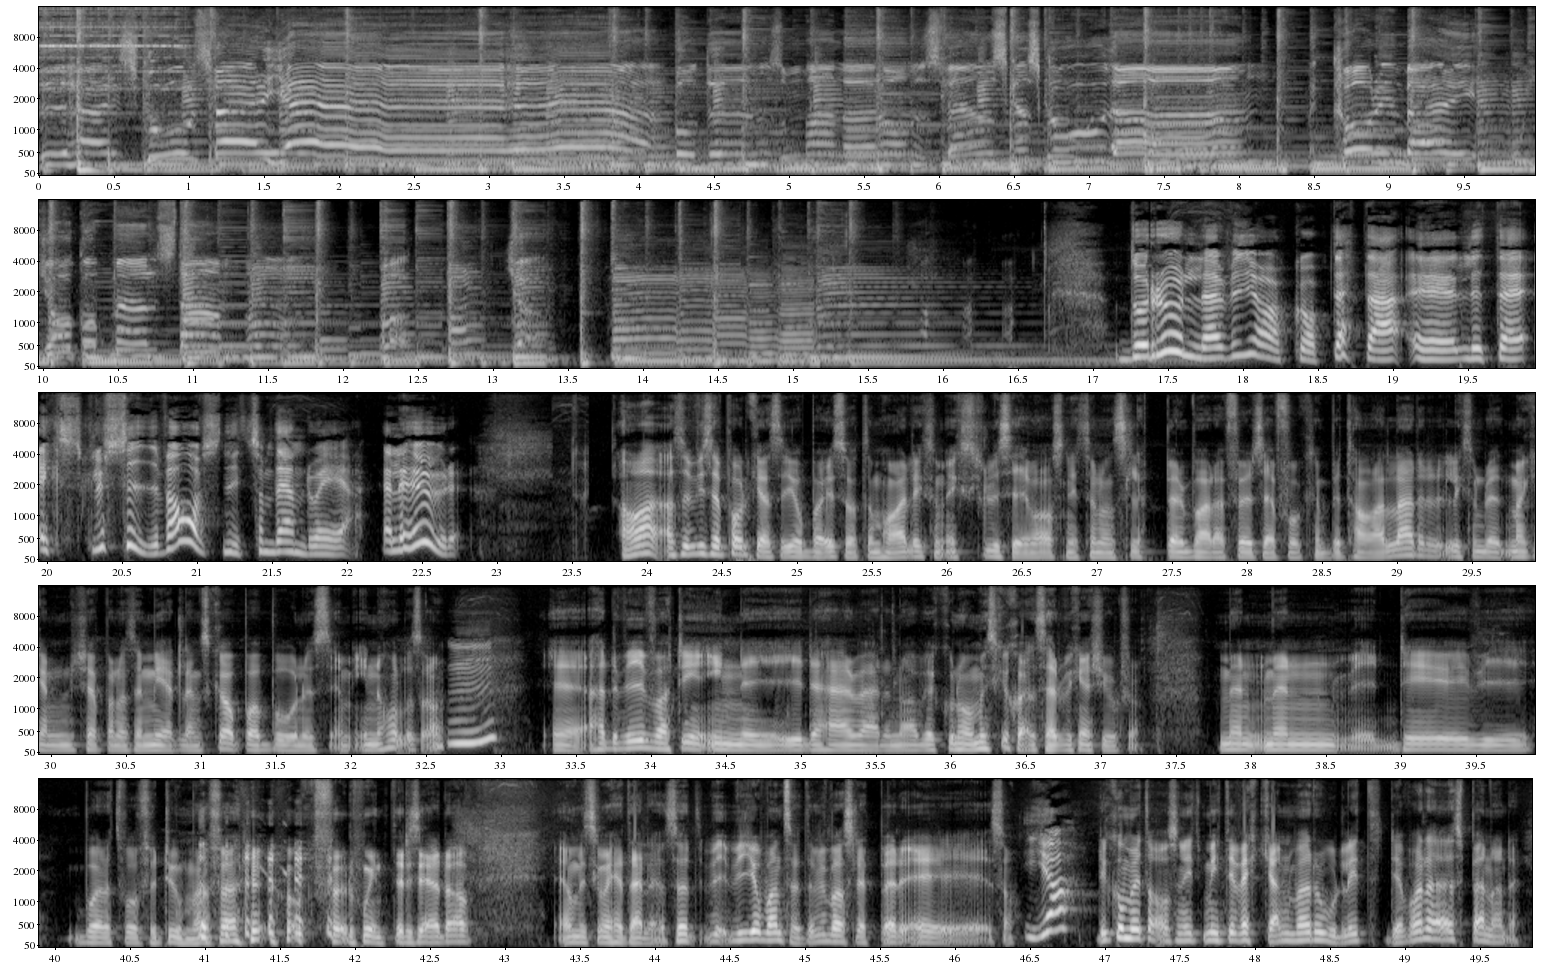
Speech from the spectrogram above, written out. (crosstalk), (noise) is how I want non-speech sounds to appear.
Det här är Skolsverige. Podden som handlar om den svenska skolan. Med Karin Berg och Jakob Mölstam. Då rullar vi Jakob detta eh, lite exklusiva avsnitt som det ändå är, eller hur? Ja, alltså vissa podcaster jobbar ju så att de har liksom exklusiva avsnitt som de släpper bara för så här, folk som betalar. Liksom man kan köpa något medlemskap och bonusinnehåll och så. Eh, hade vi varit in, inne i den här världen av ekonomiska skäl så hade vi kanske gjort så. Men, men det är vi båda två för dumma för (laughs) och för ointresserade av. Om vi ska vara helt ärliga. Så vi, vi jobbar inte så, utan vi bara släpper eh, så. Ja, Det kommer ett avsnitt mitt i veckan, vad roligt. Det var spännande.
